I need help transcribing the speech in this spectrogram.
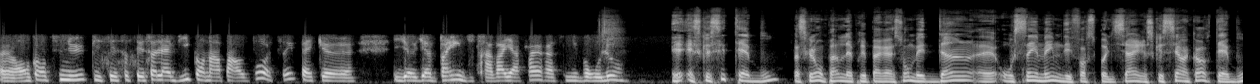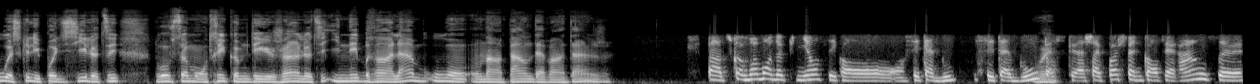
euh, on continue, puis c'est ça, c'est ça la vie qu'on n'en parle pas, tu sais. Fait que il y a, y a bien du travail à faire à ce niveau-là. Est-ce que c'est tabou? Parce que là, on parle de la préparation, mais dans euh, au sein même des forces policières, est-ce que c'est encore tabou? Est-ce que les policiers là, doivent se montrer comme des gens là, inébranlables ou on, on en parle davantage? En tout cas, moi, mon opinion, c'est qu'on c'est tabou. C'est tabou parce qu'à chaque fois que je fais une conférence, euh,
